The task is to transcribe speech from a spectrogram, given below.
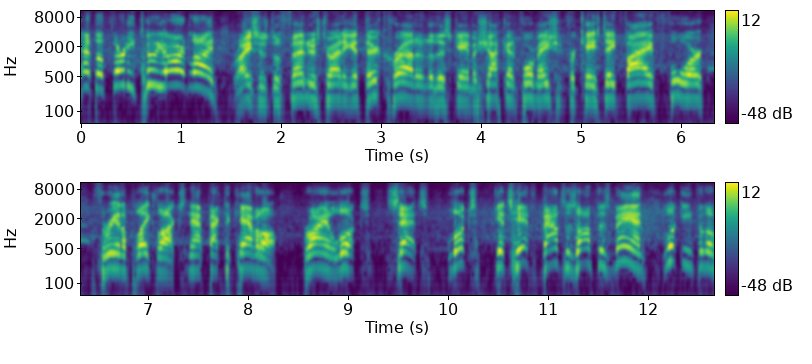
at the 32-yard line. Rice's defenders trying to get their crowd into this game. A shotgun formation for K-State, 5, 4, 3 on a play clock. Snap back to Kavanagh. Brian looks, sets, looks, gets hit, bounces off his man, looking for the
